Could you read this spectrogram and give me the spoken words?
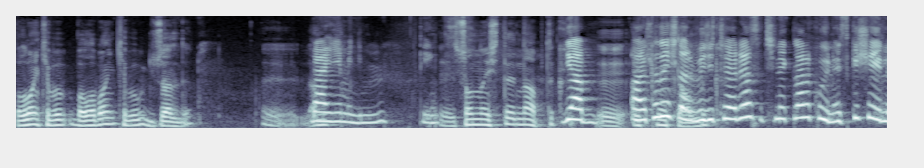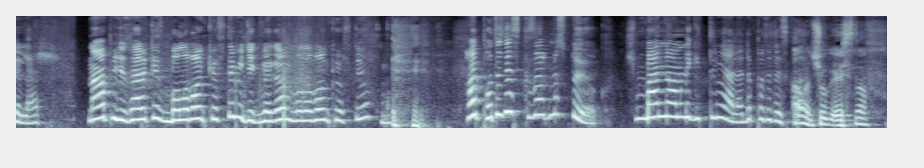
Balaban kebabı, balaban kebabı güzeldi. Ee, Ben ama, yemedim. Thanks. e, sonra işte ne yaptık? Ya Ee, arkadaşlar aldık. vejeteryan seçenekler koyun. Eskişehirliler. Ne yapacağız? Herkes balaban köfte mi yiyecek? Vegan balaban köfte yok mu? Hayır patates kızartması da yok. Şimdi ben normalde gittiğim yerlerde patates Ama kızartması. çok esnaf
